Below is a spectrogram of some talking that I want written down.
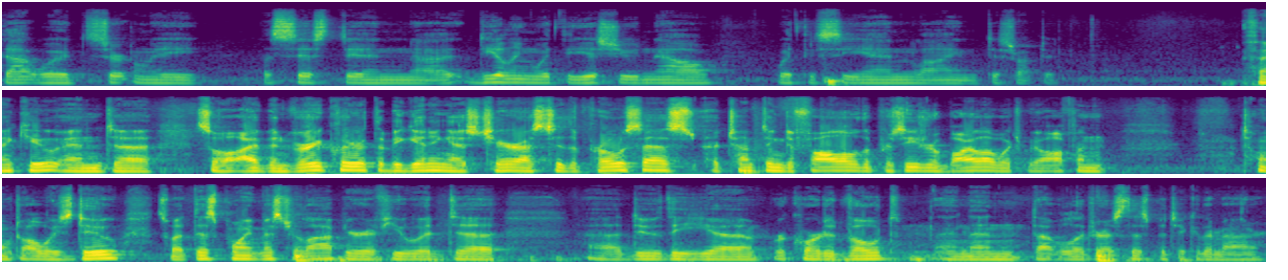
that would certainly assist in uh, dealing with the issue now with the CN line disrupted. Thank you. And uh, so I've been very clear at the beginning as chair as to the process, attempting to follow the procedural bylaw, which we often don't always do. So at this point, Mr. Lapierre, if you would uh, uh, do the uh, recorded vote, and then that will address this particular matter.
